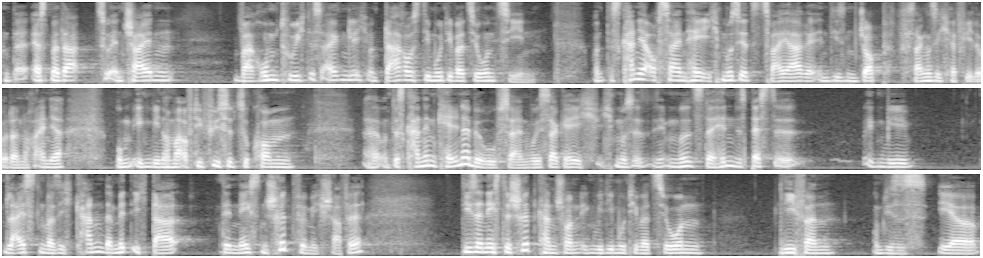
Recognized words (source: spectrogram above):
Und erstmal da zu entscheiden, warum tue ich das eigentlich und daraus die Motivation ziehen. Und es kann ja auch sein, hey, ich muss jetzt zwei Jahre in diesem Job, sagen sich ja viele, oder noch ein Jahr, um irgendwie nochmal auf die Füße zu kommen. Äh, und das kann ein Kellnerberuf sein, wo ich sage, hey, ich, ich, muss, ich muss jetzt dahin das Beste irgendwie leisten, was ich kann, damit ich da den nächsten Schritt für mich schaffe. Dieser nächste Schritt kann schon irgendwie die Motivation liefern, um dieses eher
